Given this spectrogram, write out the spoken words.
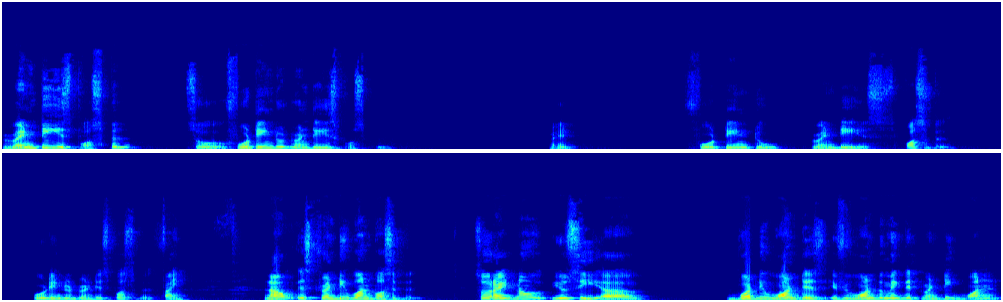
20 is possible. So 14 to 20 is possible. Right? 14 to 20 is possible. 14 to 20 is possible. Fine. Now is 21 possible? So right now you see uh, what you want is if you want to make the 21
